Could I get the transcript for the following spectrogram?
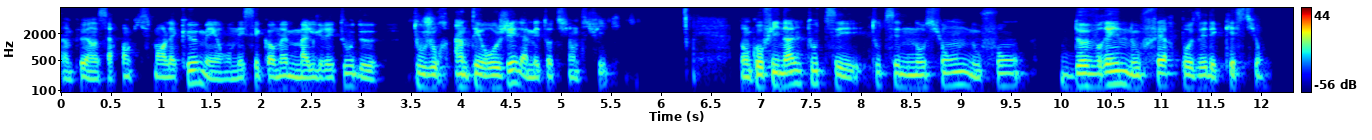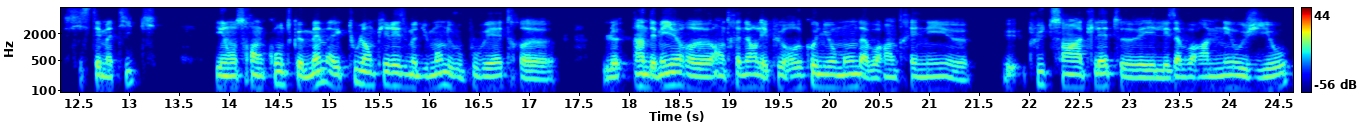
un peu un serpent qui se mord la queue, mais on essaie quand même malgré tout de toujours interroger la méthode scientifique. Donc au final, toutes ces, toutes ces notions nous font, devraient nous faire poser des questions systématiques. Et on se rend compte que même avec tout l'empirisme du monde, vous pouvez être euh, un des meilleurs euh, entraîneurs les plus reconnus au monde, avoir entraîné euh, plus de 100 athlètes et les avoir amenés au JO,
